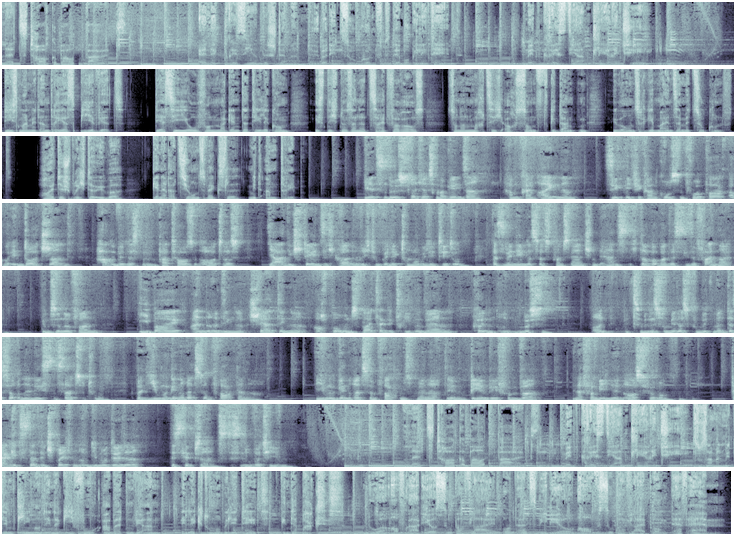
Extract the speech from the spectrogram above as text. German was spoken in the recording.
Let's talk about vibes. Elektrisierende Stimmen über die Zukunft der Mobilität. Mit Christian Clerici. Diesmal mit Andreas Bierwirt. Der CEO von Magenta Telekom ist nicht nur seiner Zeit voraus, sondern macht sich auch sonst Gedanken über unsere gemeinsame Zukunft. Heute spricht er über Generationswechsel mit Antrieb. Wir jetzt in Österreich als Magenta haben keinen eigenen signifikant großen Fuhrpark, aber in Deutschland haben wir das mit ein paar tausend Autos. Ja, die stellen sich gerade Richtung Elektromobilität um. Also wir nehmen das als Konzern schon ernst. Ich glaube aber, dass diese Feinheiten im Sinne von E-Bike, andere Dinge, Shared-Dinge auch bei uns weiter getrieben werden können und müssen. Und zumindest von mir das Commitment, das auch in der nächsten Zeit zu tun. Weil die junge Generation fragt danach. Die junge Generation fragt nicht mehr nach dem BMW 5er in der Familienausführung. Da geht es dann entsprechend um die Modelle des Hipseins, des Innovativen. Let's talk about vibes. Mit Christian Clerici. Zusammen mit dem Klima- und Energiefonds arbeiten wir an Elektromobilität in der Praxis. Nur auf Radio Superfly und als Video auf superfly.fm.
